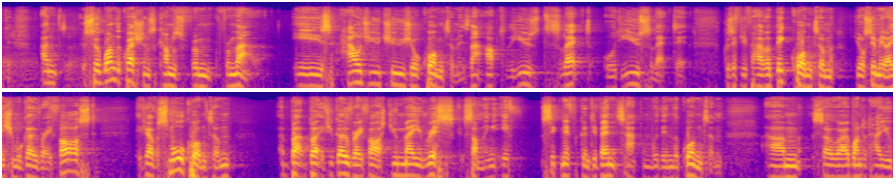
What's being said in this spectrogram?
Okay. Uh, and but, uh, so one of the questions that comes from from that is how do you choose your quantum? Is that up to the user to select, or do you select it? Because if you have a big quantum, your simulation will go very fast. If you have a small quantum, but, but if you go very fast, you may risk something if significant events happen within the quantum. Um, so I wondered how you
